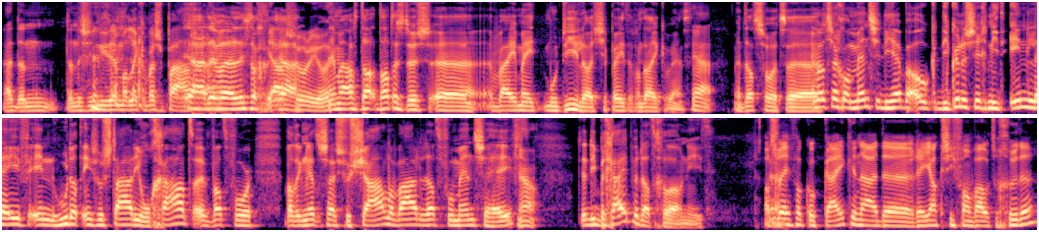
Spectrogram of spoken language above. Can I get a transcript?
Nou, dan, dan is het niet helemaal lekker bij zijn paas. Ja, dat is toch... Ja, sorry, hoor. Nee, maar als dat, dat is dus eh, waar je mee moet dealen als je Peter van Dijken bent. Ja. Met dat soort... eh, En dat zijn gewoon mensen die hebben ook, die kunnen zich niet inleven in hoe dat in zo'n stadion gaat. Wat voor, wat ik net al zei, sociale waarde dat voor mensen heeft. ja. Die begrijpen dat gewoon niet. Als we even ook kijken naar de reactie van Wouter Gudde,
